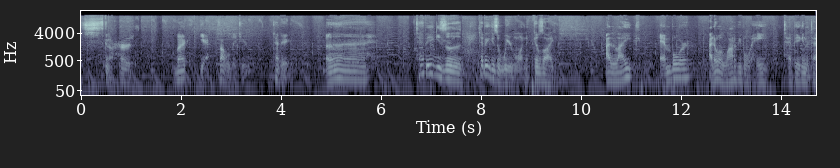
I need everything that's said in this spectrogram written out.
It's gonna hurt. But yeah, probably too. Tepig. Uh. Tepig is a Tepig is a weird one because like I like Emboar. I know a lot of people hate Tepig in the Te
